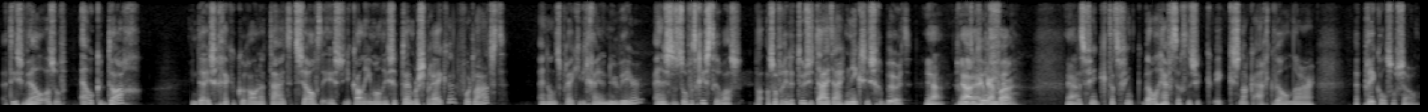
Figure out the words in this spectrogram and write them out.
het is wel alsof elke dag in deze gekke coronatijd hetzelfde is. Je kan iemand in september spreken voor het laatst. En dan spreek je diegene nu weer. En het is alsof het gisteren was. Alsof er in de tussentijd eigenlijk niks is gebeurd. Ja, ja herkenbaar. Ja. Dat, vind ik, dat vind ik wel heftig. Dus ik, ik snak eigenlijk wel naar prikkels of zo.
